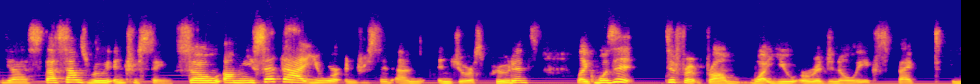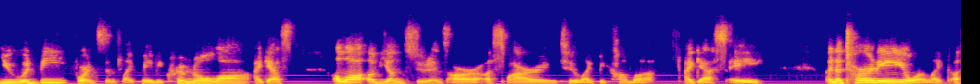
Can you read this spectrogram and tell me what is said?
Yes, that sounds really interesting. So, um, you said that you were interested in, in jurisprudence. Like, was it different from what you originally expect you would be? For instance, like maybe criminal law. I guess a lot of young students are aspiring to like become a, I guess, a an attorney or like a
